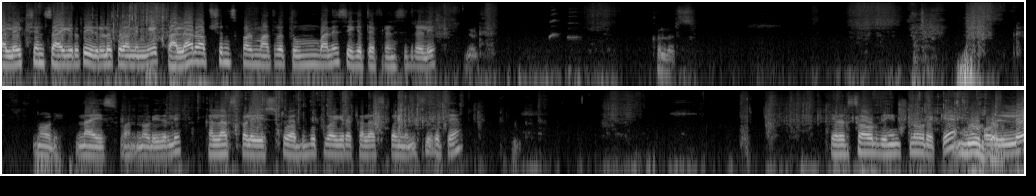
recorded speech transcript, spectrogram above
ಕಲೆಕ್ಷನ್ಸ್ ಆಗಿರುತ್ತೆ. ಇದ್ರಲ್ಲೂ ಕೂಡ ನಿಮಗೆ ಕಲರ್ ಆಪ್ಷನ್ಸ್ಗಳು ಮಾತ್ರ ತುಂಬಾನೇ ಸಿಗುತ್ತೆ ಫ್ರೆಂಡ್ಸ್ ಇದರಲ್ಲಿ. ನೋಡಿ. ಕಲರ್ಸ್ ನೋಡಿ ನೈಸ್ ಒನ್ ನೋಡಿ ಇದರಲ್ಲಿ ಕಲರ್ಸ್ಗಳು ಎಷ್ಟು ಅದ್ಭುತವಾಗಿರೋ ಕಲರ್ಸ್ಗಳು ನಿಮ್ಗೆ ಸಿಗುತ್ತೆ. ಎರಡ್ ಸಾವಿರದ ಎಂಟುನೂರಕ್ಕೆ. ಒಳ್ಳೆ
